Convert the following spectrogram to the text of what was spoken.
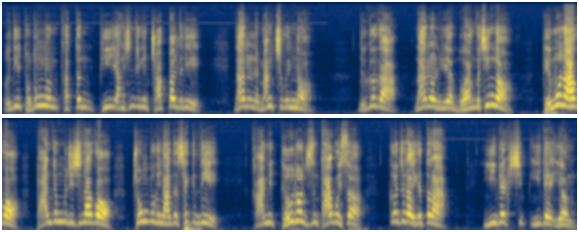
어디 도둑놈 같은 비양심적인 좌빨들이 나를 망치고 있노? 너거가 나를 위해 뭐 한 것이 있노? 대문화하고 반정부 지신하고 종북이나 하던 새끼들이 감히 더러운 짓은 다 하고 있어. 꺼져라 이것들아. 212대 0.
